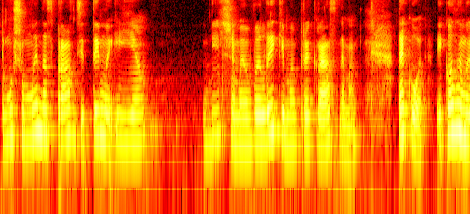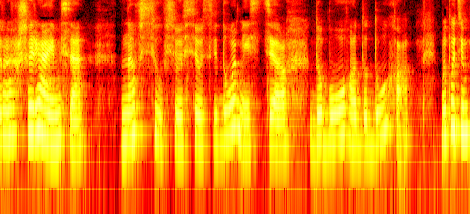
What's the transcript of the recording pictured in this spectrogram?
Тому що ми насправді тими і є більшими, великими, прекрасними. Так от, і коли ми розширяємося на всю всю, всю свідомість е, до Бога, до Духа, ми потім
